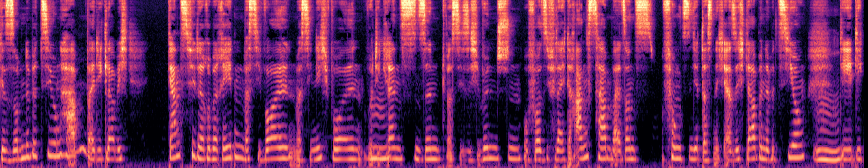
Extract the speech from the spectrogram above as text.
gesunde Beziehungen haben, weil die, glaube ich, ganz viel darüber reden, was sie wollen, was sie nicht wollen, wo mhm. die Grenzen sind, was sie sich wünschen, wovor sie vielleicht auch Angst haben, weil sonst funktioniert das nicht. Also ich glaube, eine Beziehung, mhm. die, die,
